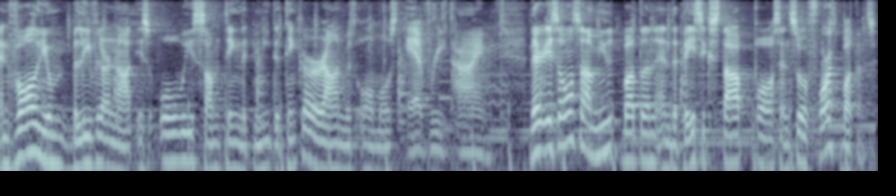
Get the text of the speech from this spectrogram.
And volume, believe it or not, is always something that you need to tinker around with almost every time. There is also a mute button and the basic stop, pause, and so forth buttons.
